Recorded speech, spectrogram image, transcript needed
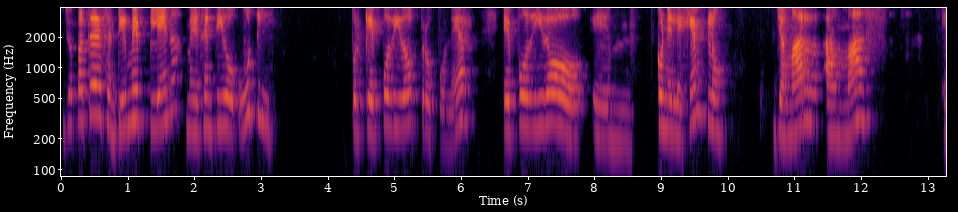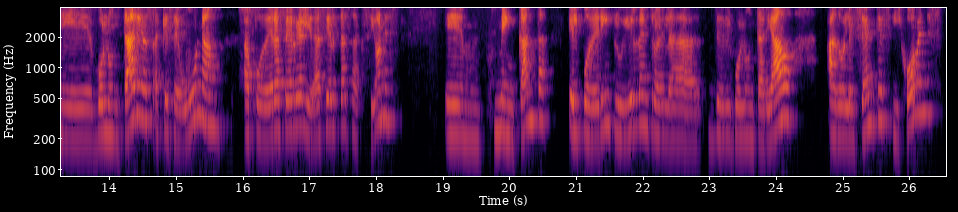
Yo, aparte de sentirme plena, me he sentido útil, porque he podido proponer, he podido, em, con el ejemplo, llamar a más eh, voluntarios a que se unan a poder hacer realidad ciertas acciones. Em, me encanta el poder incluir dentro del voluntariado adolescentes y jóvenes,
